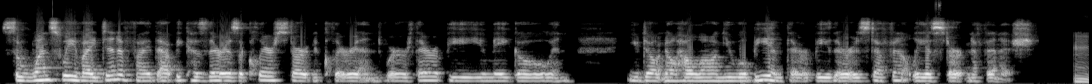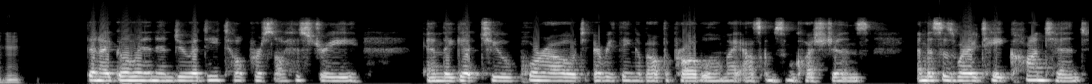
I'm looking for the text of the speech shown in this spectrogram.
So once we've identified that, because there is a clear start and a clear end, where therapy you may go and you don't know how long you will be in therapy, there is definitely a start and a finish. Mm-hmm. Then I go in and do a detailed personal history, and they get to pour out everything about the problem. I ask them some questions, and this is where I take content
